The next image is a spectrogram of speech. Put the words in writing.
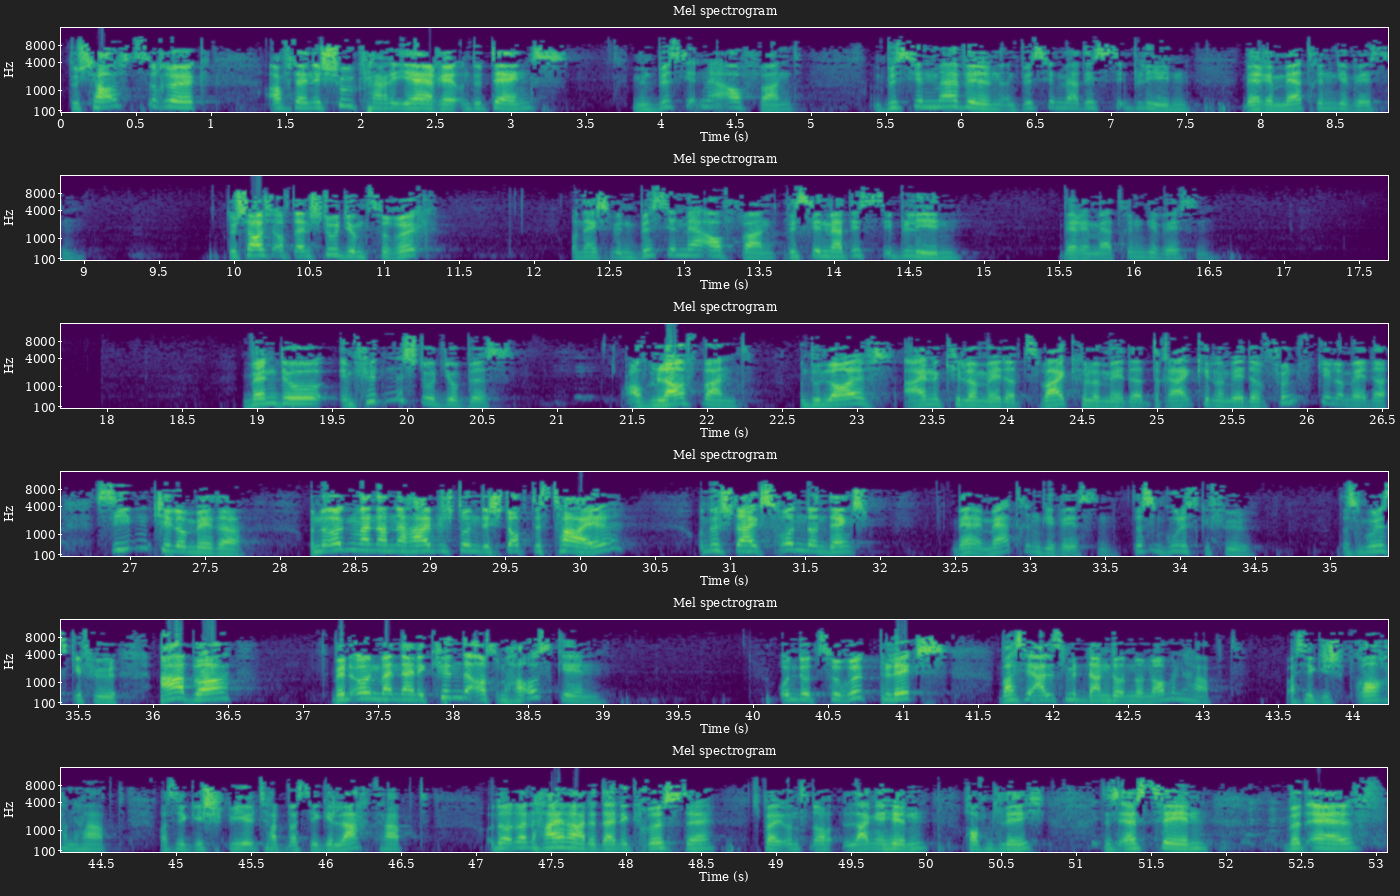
Du schaust zurück auf deine Schulkarriere und du denkst, mit ein bisschen mehr Aufwand ein bisschen mehr Willen, ein bisschen mehr Disziplin wäre mehr drin gewesen. Du schaust auf dein Studium zurück und denkst, mit ein bisschen mehr Aufwand, ein bisschen mehr Disziplin wäre mehr drin gewesen. Wenn du im Fitnessstudio bist, auf dem Laufband und du läufst einen Kilometer, zwei Kilometer, drei Kilometer, fünf Kilometer, sieben Kilometer und irgendwann nach einer halben Stunde stoppt das Teil und du steigst runter und denkst, wäre mehr drin gewesen. Das ist ein gutes Gefühl. Das ist ein gutes Gefühl. Aber wenn irgendwann deine Kinder aus dem Haus gehen und du zurückblickst, was ihr alles miteinander unternommen habt, was ihr gesprochen habt, was ihr gespielt habt, was ihr gelacht habt, und dann heiratet deine Größte, ist bei uns noch lange hin, hoffentlich, das ist erst zehn, wird elf.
